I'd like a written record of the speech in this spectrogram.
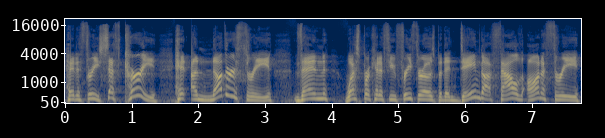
hit a three. Seth Curry hit another three. Then Westbrook hit a few free throws, but then Dame got fouled on a three,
